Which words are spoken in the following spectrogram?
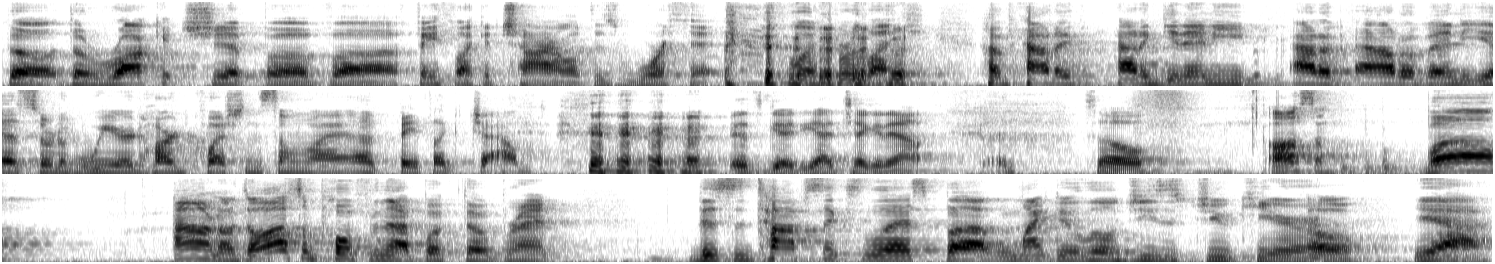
the, the rocket ship of uh, faith like a child is worth it for like of how to how to get any out of out of any uh, sort of weird hard questions. Someone might uh, faith like a child. it's good. You gotta check it out. So, awesome. Well, I don't know. To also pull from that book though, Brent. This is a top six list, but we might do a little Jesus juke here. Oh. Yeah,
